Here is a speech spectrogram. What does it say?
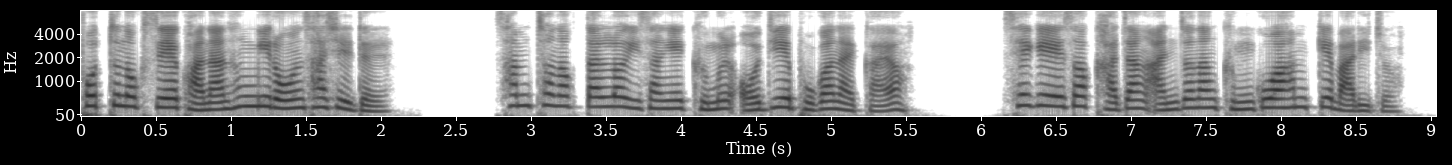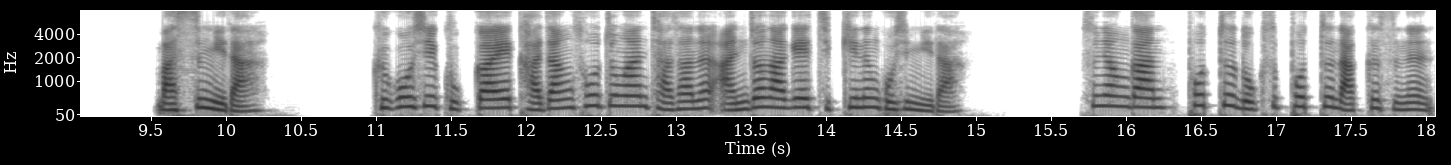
포트녹스에 관한 흥미로운 사실들. 3천억 달러 이상의 금을 어디에 보관할까요? 세계에서 가장 안전한 금고와 함께 말이죠. 맞습니다. 그곳이 국가의 가장 소중한 자산을 안전하게 지키는 곳입니다. 수년간 포트 녹스포트 나크스는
